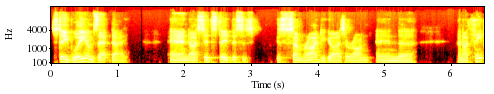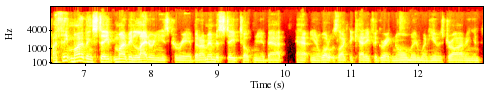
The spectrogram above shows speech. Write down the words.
Steve Williams that day, And I said, Steve, this is this is some ride you guys are on, and uh, and I think I think might have been Steve, might have been later in his career, but I remember Steve talking to me about how you know what it was like to caddy for Greg Norman when he was driving, and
